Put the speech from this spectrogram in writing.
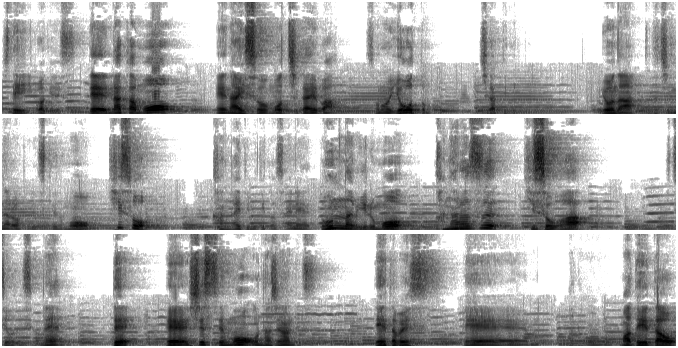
しているわけです。で、中も、えー内装も違えば、その用途も違ってくるような形になるわけですけども、基礎考えてみてくださいね。どんなビルも必ず基礎は必要ですよね。で、えーシステムも同じなんです。データベース。えーあのまあ、データを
